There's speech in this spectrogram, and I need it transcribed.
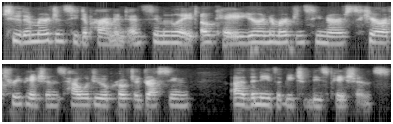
to the emergency department and simulate, okay, you're an emergency nurse, here are three patients, how would you approach addressing uh, the needs of each of these patients?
